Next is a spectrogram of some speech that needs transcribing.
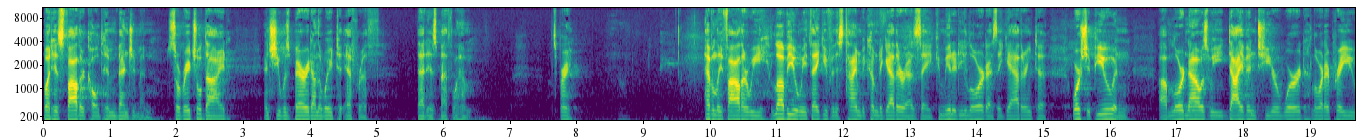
But his father called him Benjamin. So Rachel died, and she was buried on the way to Ephrath, that is Bethlehem. Let's pray. Heavenly Father, we love you and we thank you for this time to come together as a community, Lord, as a gathering to worship you. And um, Lord, now as we dive into your word, Lord, I pray you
